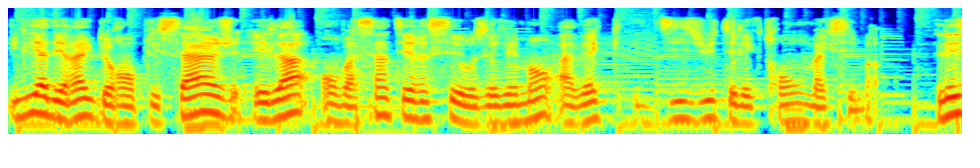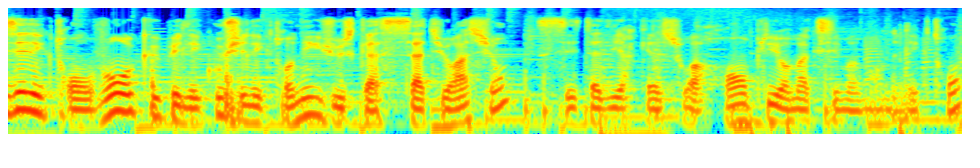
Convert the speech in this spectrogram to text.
Il y a des règles de remplissage et là on va s'intéresser aux éléments avec 18 électrons maximum. Les électrons vont occuper les couches électroniques jusqu'à saturation, c'est-à-dire qu'elles soient remplies au maximum en électrons,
